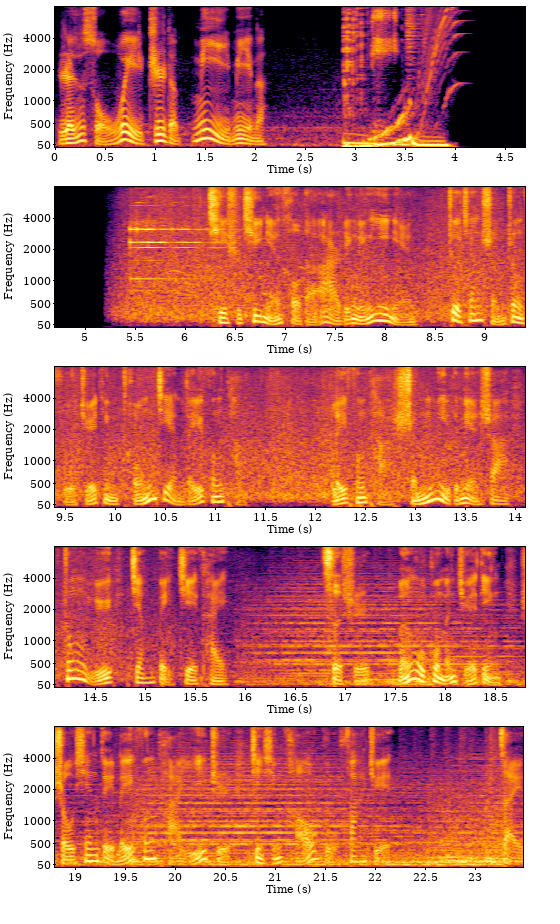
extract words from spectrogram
人所未知的秘密呢？七十七年后的二零零一年，浙江省政府决定重建雷峰塔。雷峰塔神秘的面纱终于将被揭开，此时，文物部门决定首先对雷峰塔遗址进行考古发掘。在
